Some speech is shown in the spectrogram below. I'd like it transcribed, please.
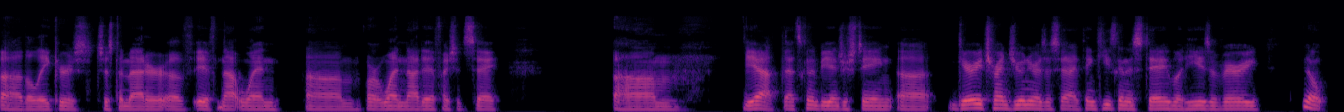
uh, the Lakers. Just a matter of if, not when, um, or when, not if, I should say. Um, yeah, that's going to be interesting. Uh, Gary Trent Jr., as I said, I think he's going to stay, but he is a very, you know,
